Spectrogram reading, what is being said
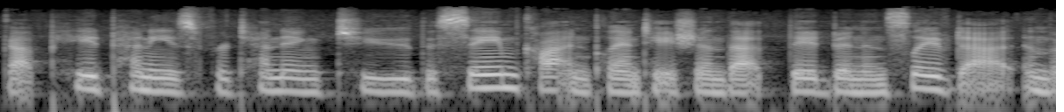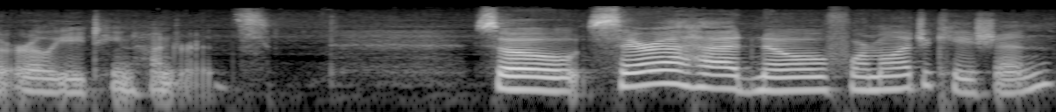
got paid pennies for tending to the same cotton plantation that they had been enslaved at in the early 1800s. So Sarah had no formal education.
